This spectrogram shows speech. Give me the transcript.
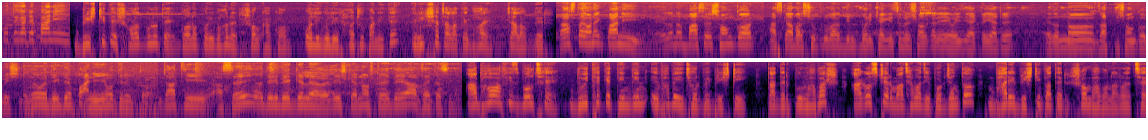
প্রত্যেকটা পানি। বৃষ্টিতে সড়কগুলোতে গণপরিবহনের সংখ্যা কম। অলিগলির হাঁটু পানিতে রিক্সা চালাতে ভয় চালকদের। রাস্তায় অনেক পানি এজন্য বাসের সংকট। আজকে আবার শুক্রবার দিন পরীক্ষা গেছিল সরকারি ওই যে একটা ইয়াতে এজন্য যাত্রী সংখ্যা বেশি। ওই দিক দিয়ে পানি অতিরিক্ত। যাত্রী আছে ওই দিক দিয়ে গেলে রিক্সা নষ্ট হয়ে দিয়ে আর যাইতেছি আবহাওয়া অফিস বলছে দুই থেকে তিন দিন এভাবেই ঝরবে বৃষ্টি। তাদের পূর্বাভাস আগস্টের মাঝামাঝি পর্যন্ত ভারী বৃষ্টিপাতের সম্ভাবনা রয়েছে।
